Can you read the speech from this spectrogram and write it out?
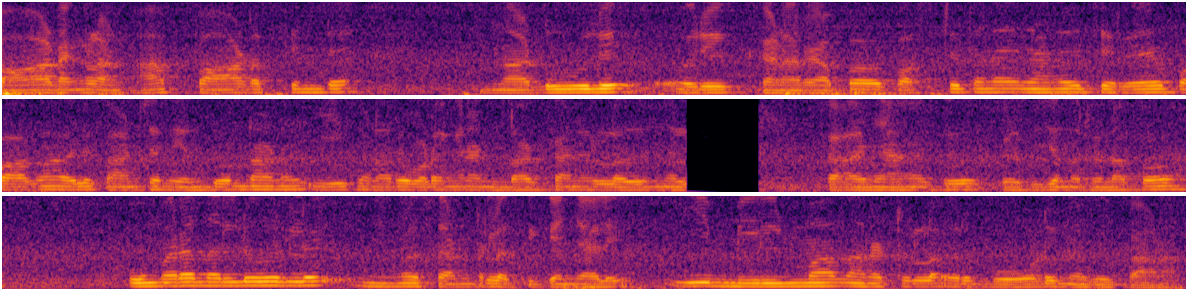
പാടങ്ങളാണ്. ആ പാടത്തിന്റെ നടുവിൽ ഒരു കിണർ അപ്പോൾ ഫസ്റ്റ് തന്നെ ഞാനൊരു ചെറിയ ഭാഗം അതിൽ കാണിച്ചത് എന്തുകൊണ്ടാണ് ഈ കിണർ ഇവിടെ ഇങ്ങനെ ഉണ്ടാക്കാനുള്ളത് എന്നുള്ള ഞങ്ങൾക്ക് കേൾപ്പിച്ചു തന്നിട്ടുണ്ട്. അപ്പോൾ കുമരനെല്ലൂരിൽ നിങ്ങൾ സെന്ററിൽ എത്തിക്കഴിഞ്ഞാൽ ഈ മിൽമ എന്ന് പറഞ്ഞിട്ടുള്ള ഒരു ബോർഡ് നിങ്ങൾക്ക് കാണാം.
